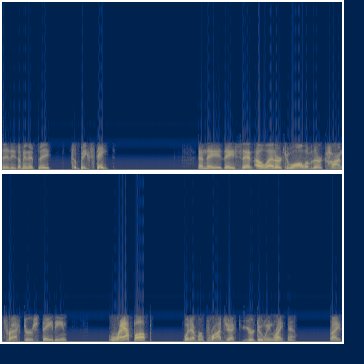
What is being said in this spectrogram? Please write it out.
cities. I mean, it's a it's a big state. And they they sent a letter to all of their contractors stating, wrap up whatever project you're doing right now, right?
